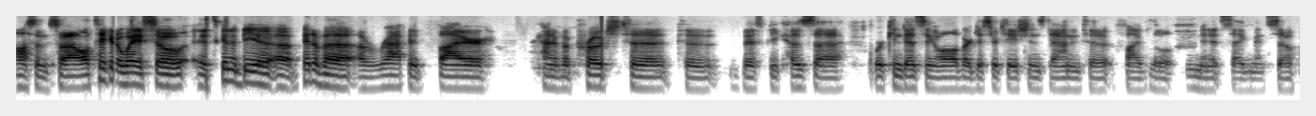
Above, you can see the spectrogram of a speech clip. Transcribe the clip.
Awesome. So I'll take it away. So it's going to be a, a bit of a, a, rapid fire kind of approach to, to this because uh, we're condensing all of our dissertations down into five little minute segments. So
